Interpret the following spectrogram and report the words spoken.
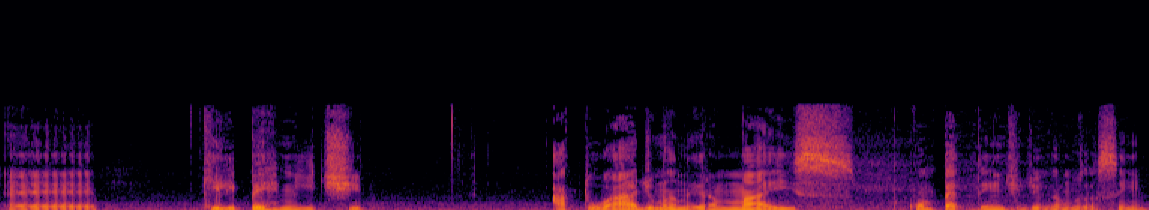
é, que lhe permite atuar de maneira mais competente, digamos assim,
